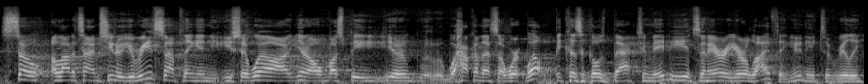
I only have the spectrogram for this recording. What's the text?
So a lot of times, you know, you read something and you say, well, you know, must be, you know, how come that's not work? Well, because it goes back to maybe it's an area of your life that you need to really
